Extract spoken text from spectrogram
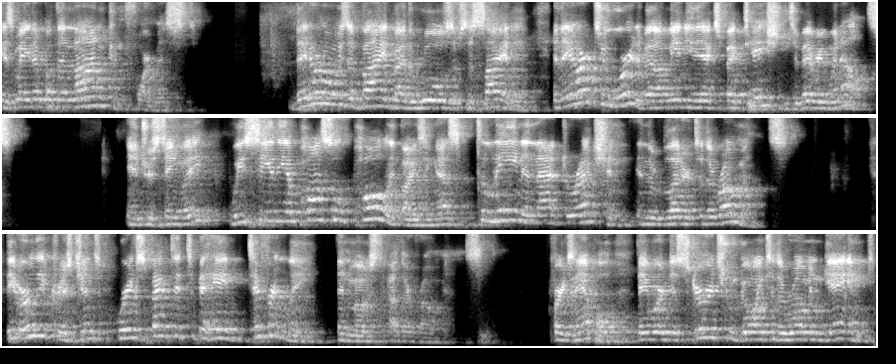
is made up of the nonconformists they don't always abide by the rules of society, and they aren't too worried about meeting the expectations of everyone else. Interestingly, we see the Apostle Paul advising us to lean in that direction in the letter to the Romans. The early Christians were expected to behave differently than most other Romans. For example, they were discouraged from going to the Roman games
